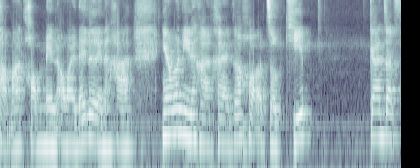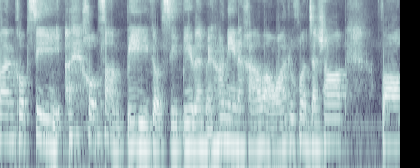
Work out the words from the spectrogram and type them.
สามารถคอมเมนต์เอาไว้ได้เลยนะคะงั้นวันนี้นะคะ แคร์ก็ขอจบคลิป การจัดฟันครบ4ครบ 3 ปีกับ4 ปีแต่เพียงเท่านี้นะคะ หวังว่าทุกคนจะชอบฟอก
